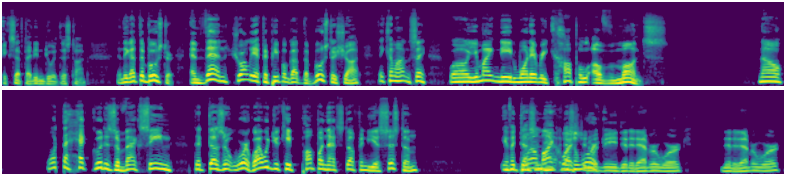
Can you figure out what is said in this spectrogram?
except I didn't do it this time. And they got the booster. And then, shortly after people got the booster shot, they come out and say, Well, you might need one every couple of months. Now, what the heck good is a vaccine that doesn't work? Why would you keep pumping that stuff into your system if it doesn't, well, my ha- question would be: Did it ever work? Did it ever work?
